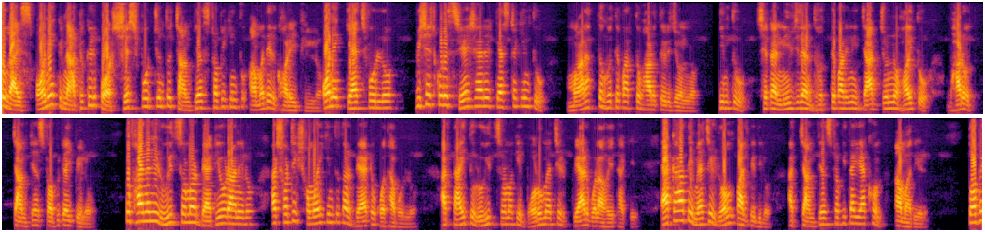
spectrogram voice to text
তো গাইস অনেক নাটকের পর শেষ পর্যন্ত চ্যাম্পিয়ন্স ট্রফি কিন্তু আমাদের ঘরেই ফিরল। অনেক ক্যাচ পড়ল, বিশেষ করে শ্রেয়স আয়ারের ক্যাচটা কিন্তু মারাত্মক হতে পারতো ভারতের জন্য। কিন্তু সেটা নিউজিল্যান্ড ধরতে পারেনি, যার জন্য হয়তো ভারত চ্যাম্পিয়ন্স ট্রফিটাই পেল। তো ফাইনালি রোহিত শর্মার ব্যাটেও রান এলো, আর সঠিক সময় কিন্তু তার ব্যাটও কথা বলল। আর তাই তো রোহিত শর্মাকে বড় ম্যাচের প্লেয়ার বলা হয়ে থাকে। একা হাতে ম্যাচের রং পাল্টে দিল, আর চ্যাম্পিয়ন্স ট্রফি তাই এখন আমাদের। তবে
